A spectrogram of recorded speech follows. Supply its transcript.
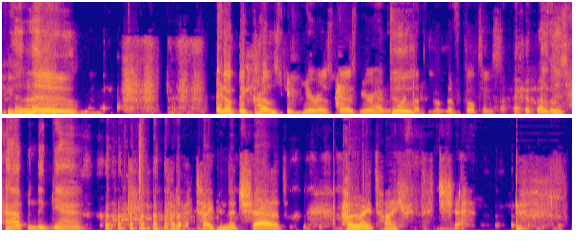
Hello. I don't think Carlos can hear us, guys. We are having Dude. more technical difficulties. It just happened again. How do I type in the chat? How do I type in the chat?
